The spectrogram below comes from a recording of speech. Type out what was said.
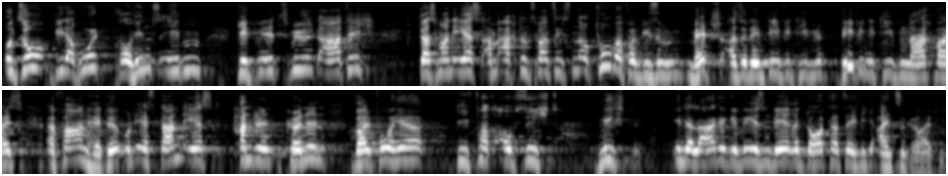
Und so wiederholt Frau Hinz eben gebetsmühlenartig, dass man erst am 28. Oktober von diesem Match, also dem definitiven Nachweis, erfahren hätte und erst dann erst handeln können, weil vorher die Fachaufsicht nicht in der Lage gewesen wäre, dort tatsächlich einzugreifen.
